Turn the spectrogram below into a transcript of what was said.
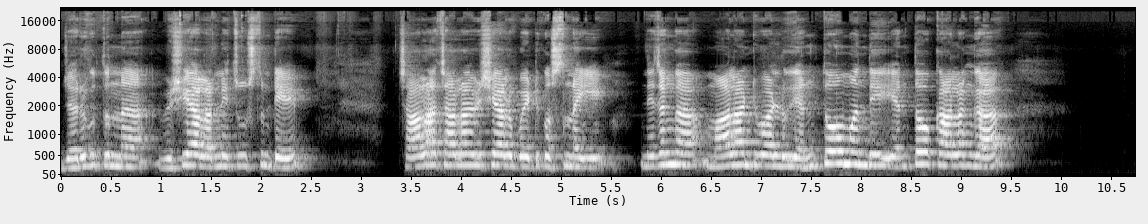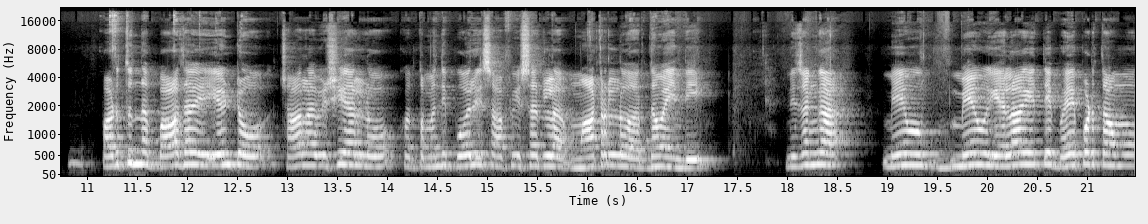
జరుగుతున్న విషయాలన్నీ చూస్తుంటే చాలా చాలా విషయాలు బయటకు వస్తున్నాయి నిజంగా మాలాంటి వాళ్ళు ఎంతోమంది ఎంతో కాలంగా పడుతున్న బాధ ఏంటో చాలా విషయాల్లో కొంతమంది పోలీస్ ఆఫీసర్ల మాటల్లో అర్థమైంది. నిజంగా మేము మేము ఎలా అయితే భయపడతామో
